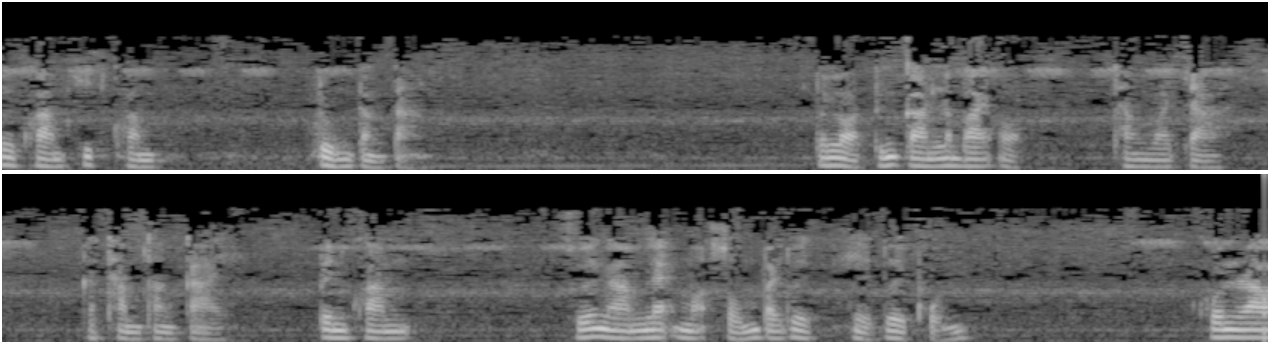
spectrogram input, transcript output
ด้วยความคิดความปรุงต่างๆ ตลอดถึงการระบายออกทางวาจากระทำทางกาย เป็นความสวยงามและเหมาะสมไปด้วยเหตุด้วยผล คนเรา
